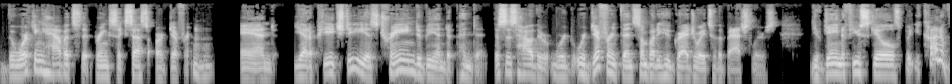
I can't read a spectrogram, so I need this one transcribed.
The working habits that bring success are different. Mm-hmm. And yet a PhD is trained to be independent. This is how we're, we're different than somebody who graduates with a bachelor's. You've gained a few skills, but you kind of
